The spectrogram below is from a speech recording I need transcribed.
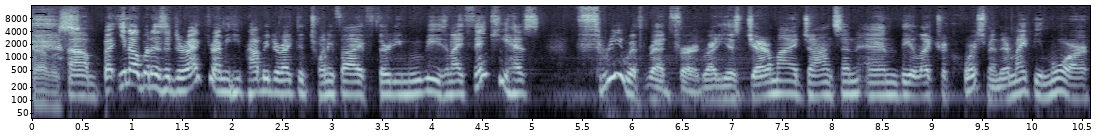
that was Um, but you know, but as a director, I mean, he probably directed 25, 30 movies, and I think he has three with Redford, right? He has Jeremiah Johnson and The Electric Horseman. There might be more,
